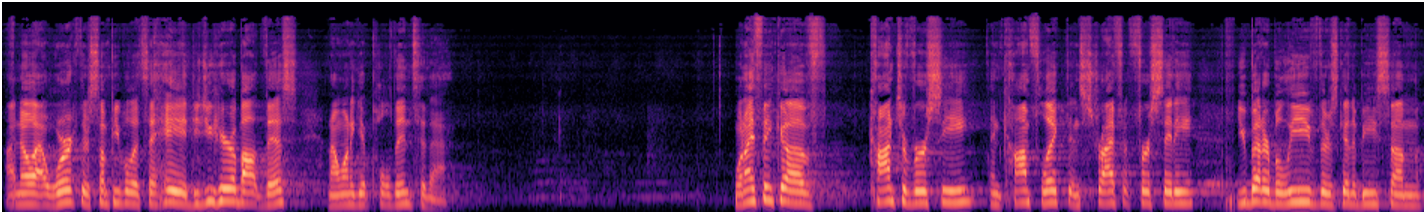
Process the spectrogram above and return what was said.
I know at work there's some people that say, hey, did you hear about this? And I want to get pulled into that. When I think of controversy and conflict and strife at First City, you better believe there's going to be some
